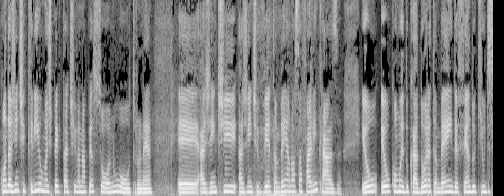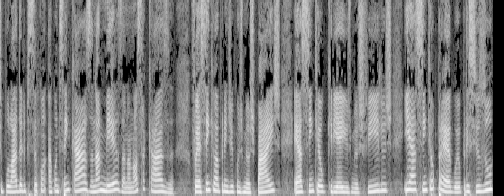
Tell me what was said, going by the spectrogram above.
Quando a gente cria uma expectativa na pessoa, no outro, né? É, a, gente, a gente vê também a nossa falha em casa. Eu, eu como educadora também, defendo que o discipulado ele precisa acontecer em casa, na mesa, na nossa casa. Foi assim que eu aprendi com os meus pais, é assim que eu criei os meus filhos e é assim que eu prego. Eu preciso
